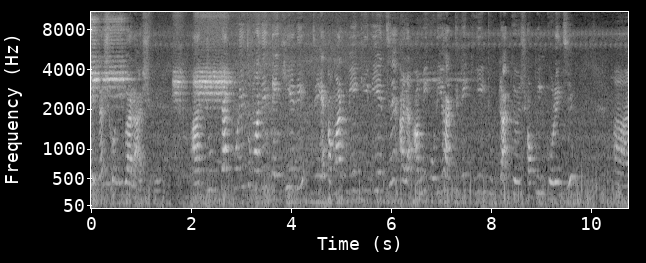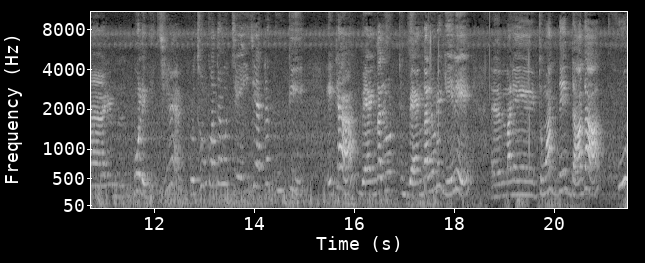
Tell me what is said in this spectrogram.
যেটা শনিবার আসবে। আর টুকটাক করে তোমাদের দেখিয়ে দিই যে আমার মেয়ে কি দিয়েছে আর আমি গড়িয়াহাট থেকে কি টুকটাক শপিং করেছি। আর বলে দিচ্ছি হ্যাঁ। প্রথম কথা হচ্ছে এই যে একটা কুকি, এটা ব্যাঙ্গালোর, ব্যাঙ্গালোরে গেলে মানে তোমাদের দাদা খুব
